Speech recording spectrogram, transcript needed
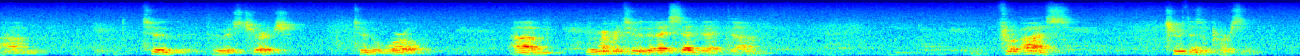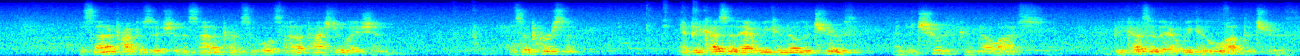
um, to, to his church, to the world. Um, remember, too, that I said that um, for us, truth is a person. It's not a proposition, it's not a principle, it's not a postulation. It's a person. And because of that, we can know the truth, and the truth can know us. Because of that, we can love the truth,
